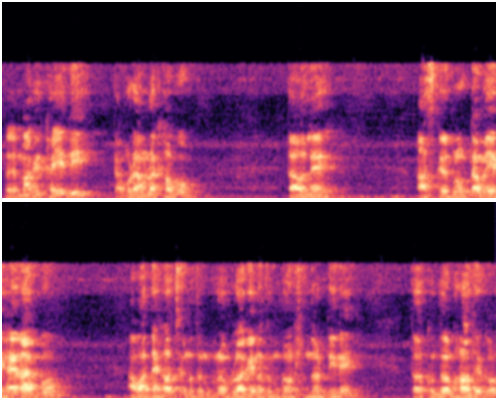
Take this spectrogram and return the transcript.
তাহলে মাকে খাইয়ে দিই, তারপরে আমরা খাব। তাহলে আজকের ব্লগটা আমি এখানে রাখব। আবার দেখা হচ্ছে নতুন কোনো ব্লগে, নতুন কোনো সুন্দর দিনে। তখন তোমরা ভালো থেকো।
